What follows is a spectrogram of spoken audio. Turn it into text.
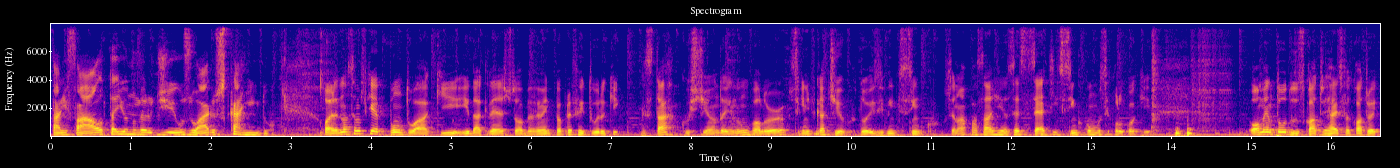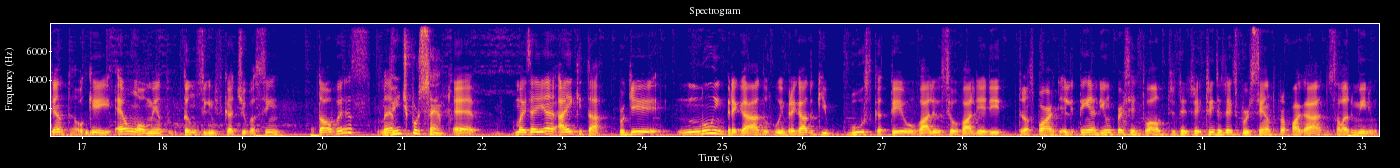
tarifa alta e o número de usuários caindo. Olha, nós temos que pontuar aqui e dar crédito, obviamente, para a prefeitura que está custeando ainda um valor significativo, 2,25. Senão a passagem ia ser 7,5, como você colocou aqui. Aumentou dos R$ reais para R$ 4,80? Ok, é um aumento tão significativo assim? Talvez, né? 20%. É, mas aí, aí que tá. Porque no empregado, o empregado que busca ter o vale, o seu vale de transporte, ele tem ali um percentual de 33% para pagar do salário mínimo.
